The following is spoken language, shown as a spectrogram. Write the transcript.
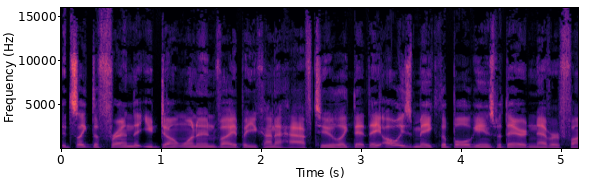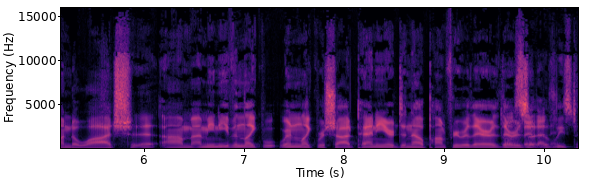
it's like the friend that you don't want to invite, but you kind of have to. Like they, they always make the bowl games, but they are never fun to watch. Uh, Um, I mean, even like when like Rashaad Penny or Donnel Pumphrey were there, there was a- at least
